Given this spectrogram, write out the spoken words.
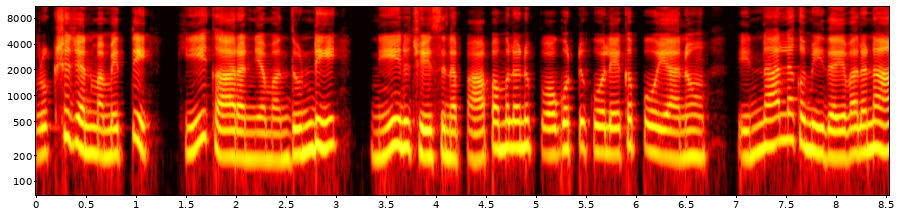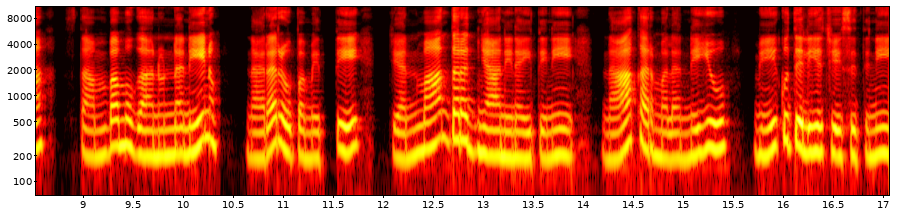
వృక్ష జన్మమెత్తి కీకారణ్యమందుండి నేను చేసిన పాపములను పోగొట్టుకోలేకపోయాను. ఇన్నాళ్ళకు మీ దయవలన స్తంభముగానున్న నేను నరరూపమెత్తి జన్మాంతర జ్ఞానినైతిని నా కర్మలన్నీయు మీకు తెలియచేసి తిని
